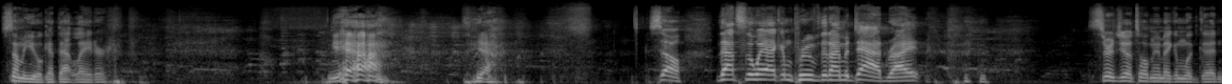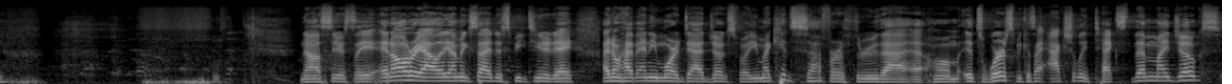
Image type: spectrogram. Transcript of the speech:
Some of you will get that later. yeah. Yeah. So that's the way I can prove that I'm a dad, right? Sergio told me to make him look good. No, seriously. In all reality, I'm excited to speak to you today. I don't have any more dad jokes for you. My kids suffer through that at home. It's worse because I actually text them my jokes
